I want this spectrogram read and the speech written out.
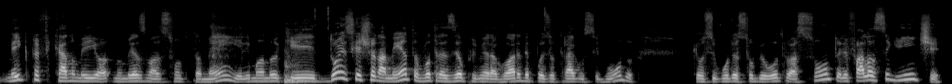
meio que para ficar no meio no mesmo assunto também, ele mandou aqui dois questionamentos. Eu vou trazer o primeiro agora, depois eu trago o segundo, que o segundo é sobre outro assunto. Ele fala o seguinte:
